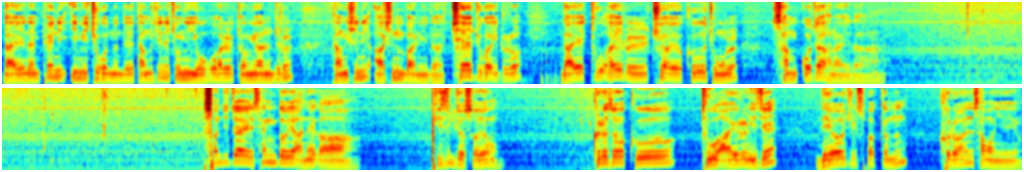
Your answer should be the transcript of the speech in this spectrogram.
나의 남편이 이미 죽었는데 당신의 종이 여호와를 경외하는 줄을 당신이 아시는 바니이다. 체주가 이르러 나의 두 아이를 취하여 그 종을 삼고자 하나이다. 선지자의 생도의 아내가 빚을 졌어요. 그래서 그 두 아이를 이제 내어줄 수밖에 없는 그러한 상황이에요.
